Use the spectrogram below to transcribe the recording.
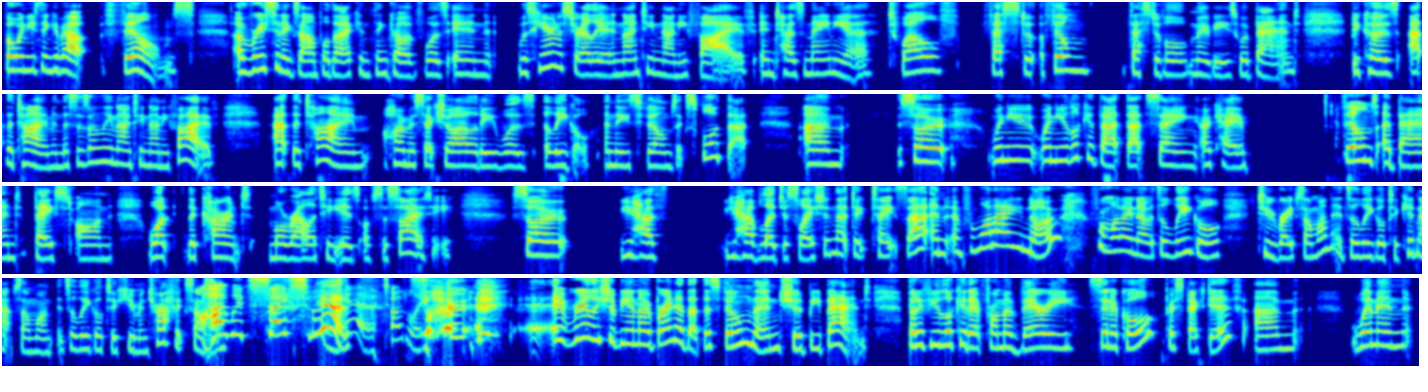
But when you think about films, a recent example that I can think of was in was here in Australia in 1995 in Tasmania. Twelve festi- film festival movies were banned because at the time, and this is only 1995, at the time, homosexuality was illegal, and these films explored that. Um, so when you when you look at that, that's saying okay, films are banned based on what the current morality is of society. So you have you have legislation that dictates that and, and from what I know, from what I know, it's illegal to rape someone, it's illegal to kidnap someone, it's illegal to human traffic someone. I would say so. Yeah. Yeah, totally. So it really should be a no brainer that this film then should be banned. But if you look at it from a very cynical perspective, um, women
